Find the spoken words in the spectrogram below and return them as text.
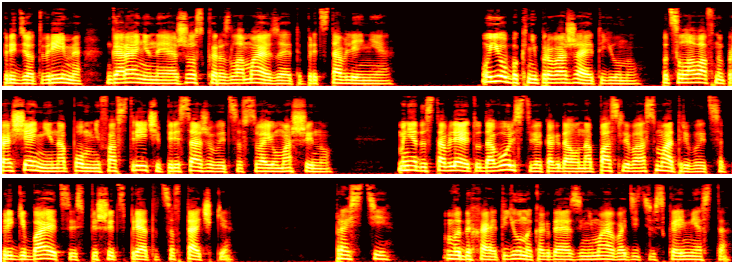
Придет время, Гаранина я жестко разломаю за это представление. Уебок не провожает Юну. Поцеловав на прощание и напомнив о встрече, пересаживается в свою машину. Мне доставляет удовольствие, когда он опасливо осматривается, пригибается и спешит спрятаться в тачке. «Прости», — выдыхает Юна, когда я занимаю водительское место.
